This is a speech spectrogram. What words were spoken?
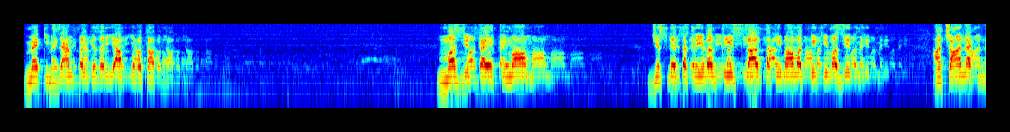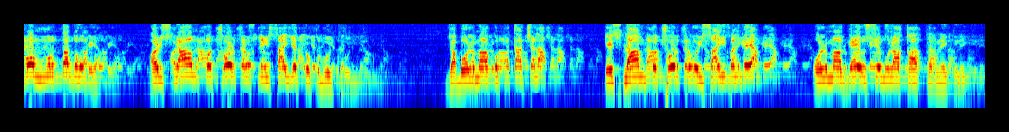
میں ایک ایگزامپل کے ذریعے آپ کو بتاتا ہوں۔ مسجد کا ایک امام، جس نے تقریباً تیس سال تک امامت کی تھی مسجد میں۔ اچانک وہ مرتد ہو گیا اور اسلام کو چھوڑ کر اس نے عیسائیت کو قبول کر لیا۔ جب علماء کو پتا چلا کہ اسلام کو چھوڑ کر وہ عیسائی بن گیا، علماء گئے اس سے ملاقات کرنے کے لیے۔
